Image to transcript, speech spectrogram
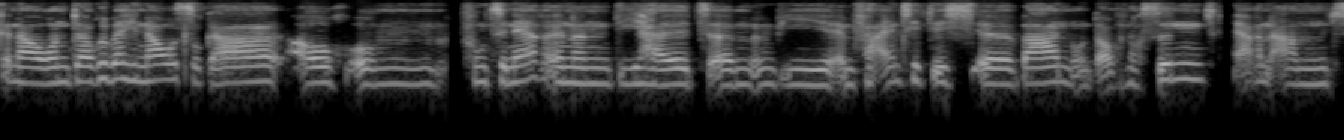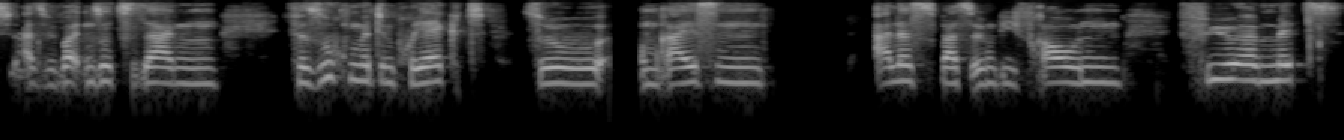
Genau, und darüber hinaus sogar auch um Funktionärinnen, die halt ähm, irgendwie im Verein tätig äh, waren und auch noch sind, Ehrenamt. Also wir wollten sozusagen versuchen mit dem Projekt zu umreißen, alles, was irgendwie Frauen für mit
